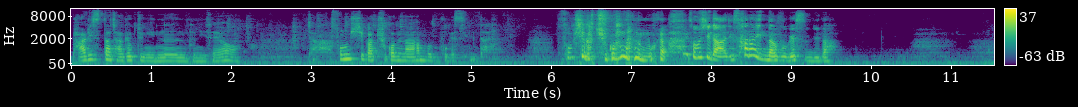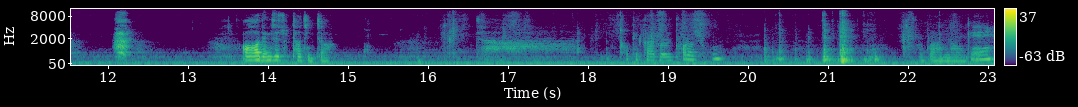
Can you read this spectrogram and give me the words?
바리스타 자격증이 있는 분이세요. 자, 솜씨가 죽었나 한번 보겠습니다. 솜씨가 죽었나는 뭐야? 솜씨가 아직 살아있나 보겠습니다. 아 냄새 좋다 진짜. 자 커피 가루를 털어주고 얼굴 안 나오게.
